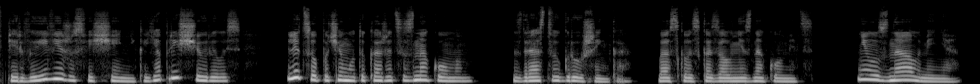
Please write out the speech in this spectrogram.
Впервые вижу священника, я прищурилась. Лицо почему-то кажется знакомым. «Здравствуй, Грушенька», — ласково сказал незнакомец. «Не узнал меня».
